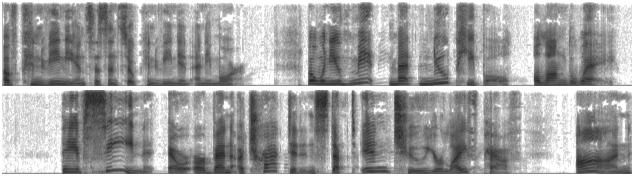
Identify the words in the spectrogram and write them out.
of convenience isn't so convenient anymore. But when you've met, met new people along the way, they have seen or, or been attracted and stepped into your life path on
